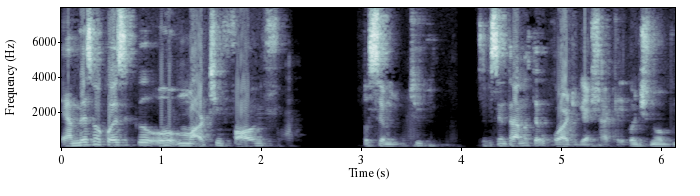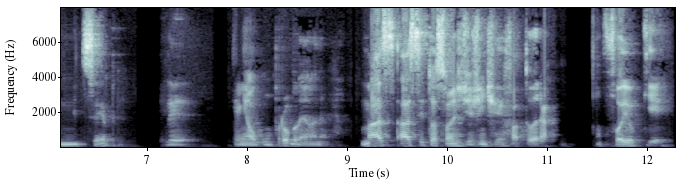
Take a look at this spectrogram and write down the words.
é a mesma coisa que o Martin Fowler Você, se você entrar no teu código e achar que ele continua bonito sempre, ele tem algum problema, né? Mas as situações de a gente refatorar foi o quê?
